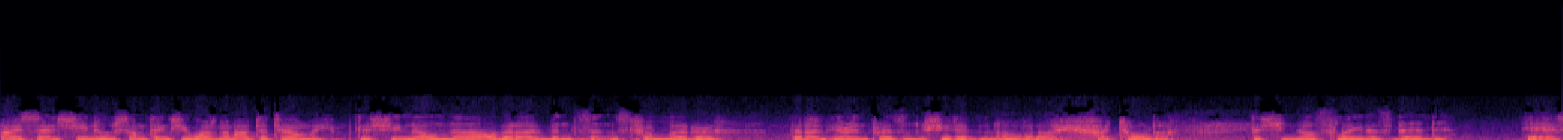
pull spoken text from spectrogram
I sensed she knew something she wasn't about to tell me. Does she know now that I've been sentenced for murder? That I'm here in prison? She didn't know, but I, I told her. Does she know Slade is dead? Yes.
